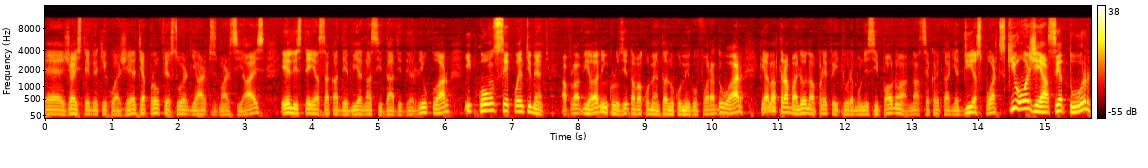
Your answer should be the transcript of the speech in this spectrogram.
eh, já esteve aqui com a gente, é professor de artes marciais. Eles têm essa academia na cidade de Rio Claro e, consequentemente, a Flaviane, inclusive, estava comentando comigo fora do ar, que ela trabalhou na Prefeitura Municipal, na, na Secretaria de Esportes, que hoje é a Setur,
